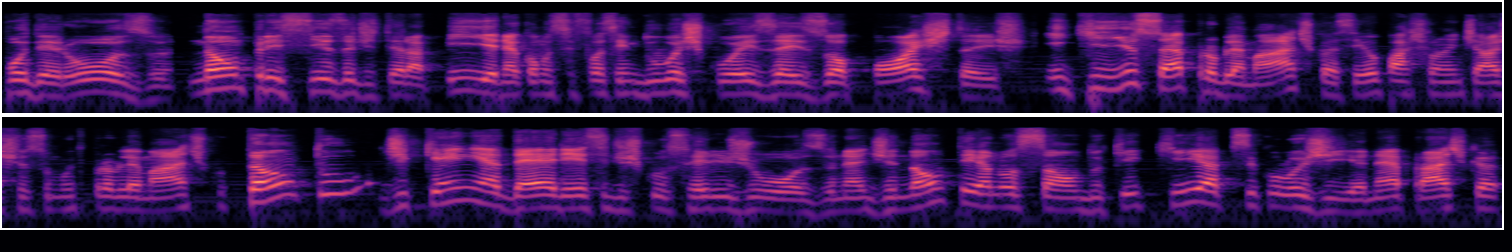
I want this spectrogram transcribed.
poderoso não precisa de terapia, né? Como se fossem duas coisas opostas e que isso é problemático, assim, eu particularmente acho isso muito problemático, tanto de quem adere a esse discurso religioso, né? De não ter a noção do que, que a psicologia, né? A prática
